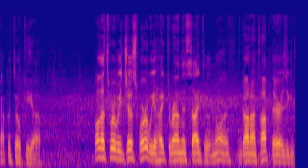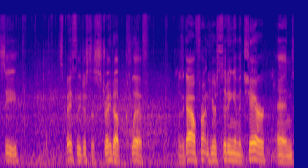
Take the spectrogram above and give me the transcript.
Cappadocia. Well, that's where we just were. We hiked around this side to the north and got on top there, as you can see. It's basically just a straight up cliff. There's a guy out front here sitting in the chair and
